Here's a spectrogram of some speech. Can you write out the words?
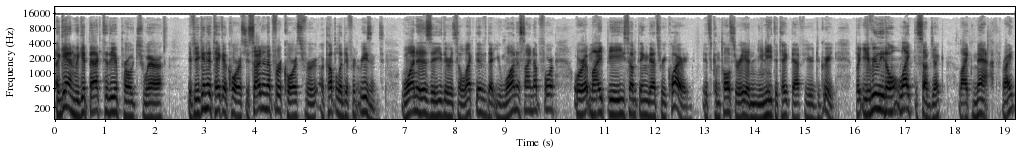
again, we get back to the approach where if you're going to take a course, you're signing up for a course for a couple of different reasons. One is either it's elective that you want to sign up for, or it might be something that's required. It's compulsory and you need to take that for your degree. But you really don't like the subject, like math, right?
